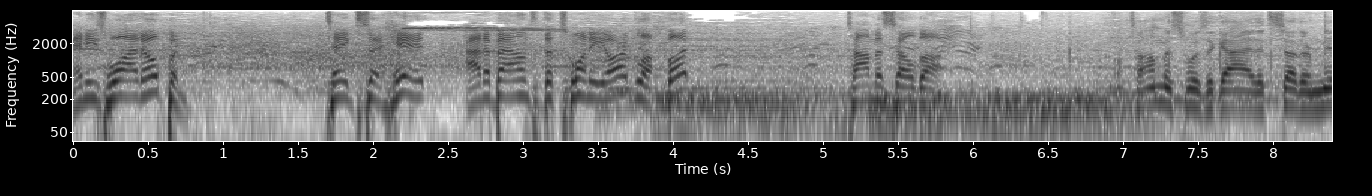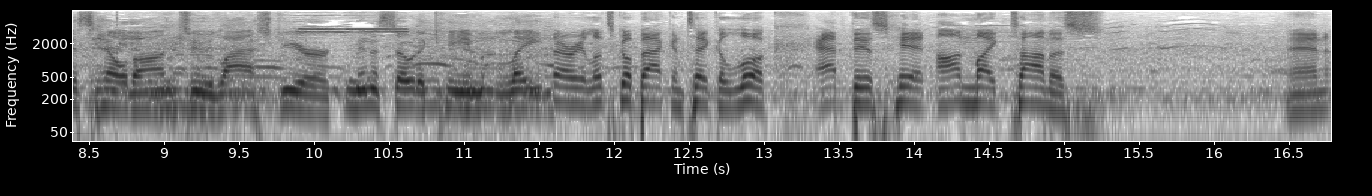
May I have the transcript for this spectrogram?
And he's wide open. Takes a hit out of bounds at the 20 yard line, but Thomas held on. Thomas was a guy that Southern Miss held on to last year. Minnesota came late. Larry, let's go back and take a look at this hit on Mike Thomas. And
